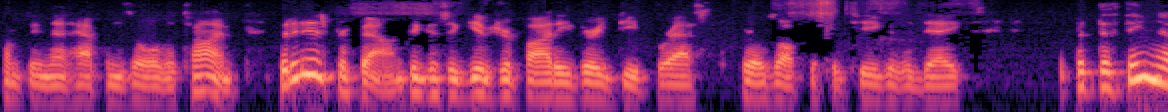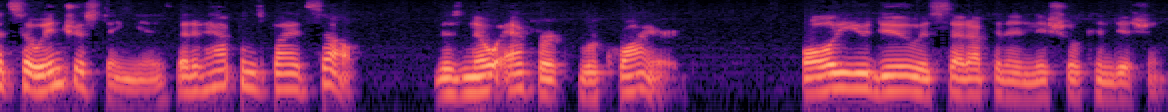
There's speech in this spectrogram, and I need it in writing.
something that happens all the time. But it is profound because it gives your body very deep rest, throws off the fatigue of the day. But the thing that's so interesting is that it happens by itself. There's no effort required. All you do is set up an initial condition.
